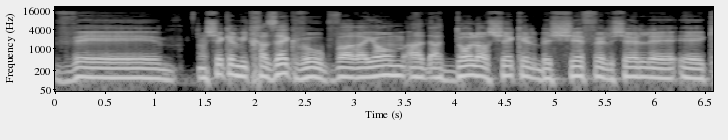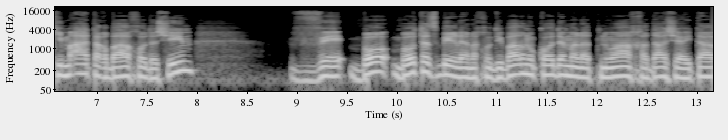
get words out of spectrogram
והשקל מתחזק והוא כבר היום, הד- הדולר שקל בשפל של אה, אה, כמעט ארבעה חודשים. ובוא בוא תסביר לי, אנחנו דיברנו קודם על התנועה החדה שהייתה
